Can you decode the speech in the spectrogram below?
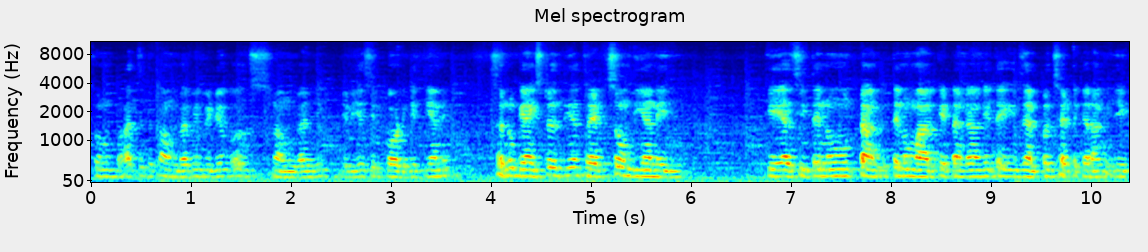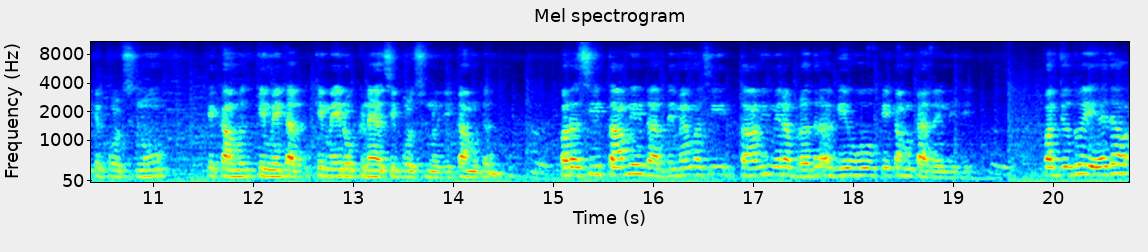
ਤੁਹਾਨੂੰ ਬਾਅਦ ਚ ਦਿਖਾਉਂਗਾ ਵੀ ਵੀਡੀਓ ਕਾਲ ਸੁਣਾਉਂਗਾ ਜੀ ਜਿਹੜੀ ਅਸੀਂ ਰਿਕਾਰਡ ਕੀਤੀਆਂ ਨੇ। ਸਾਨੂੰ ਗੈਂਗਸਟਰ ਦੀਆਂ ਥ੍ਰੈਟਸ ਆਉਂਦੀਆਂ ਨੇ ਜੀ ਕਿ ਅਸੀਂ ਤੈਨੂੰ ਟੰਗ ਤੈਨੂੰ ਮਾਰ ਕੇ ਟੰਗਾਂਗੇ ਤੇ ਐਗਜ਼ਾਮਪਲ ਸੈੱਟ ਕਰਾਂਗੇ ਜੀ ਕਿ ਪੁਲਿਸ ਨੂੰ ਕਿ ਕੰਮ ਕਿਵੇਂ ਕਰ ਕਿਵੇਂ ਰੋਕਣਾ ਹੈ ਅਸੀਂ ਪੁਲਿਸ ਨੂੰ ਜੀ ਕੰਮ ਕਰਨ ਤੋਂ। ਪਰ ਅਸੀਂ ਤਾਂ ਵੀ ਡਰਦੇ ਮੈਮ ਅਸੀਂ ਤਾਂ ਵੀ ਮੇਰਾ ਬ੍ਰਦਰ ਅੱਗੇ ਹੋ ਕੇ ਕੰਮ ਕਰ ਰਹੇ ਨੇ ਜੀ। ਪਰ ਜਦੋਂ ਇਹ ਜਿਹਾ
